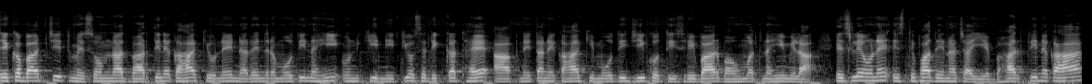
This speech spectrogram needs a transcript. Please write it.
एक बातचीत में सोमनाथ भारती ने कहा कि उन्हें नरेंद्र मोदी नहीं, उनकी नीतियों से दिक्कत है। आप नेता ने कहा कि मोदी जी को तीसरी बार बहुमत नहीं मिला, इसलिए उन्हें इस्तीफा देना चाहिए। भारती ने कहा,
